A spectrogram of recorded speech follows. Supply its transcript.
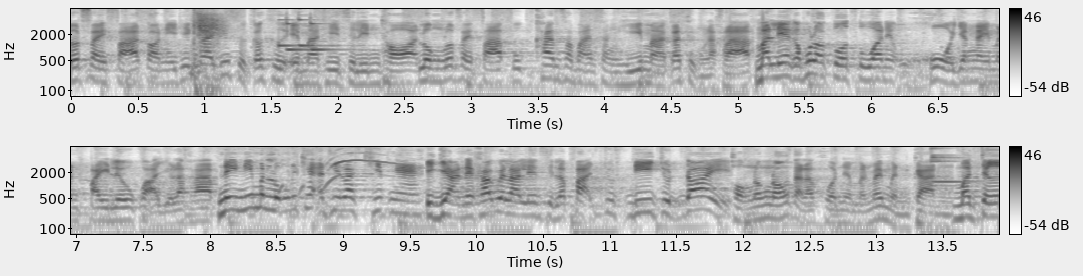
รถไฟฟ้าตอนนี้ที่ใกล้ที่สุดก็คือ MRT สิรินทรลงรถไฟฟ้าปุ๊บข้ามสะพานสังฮีมาก็ถึงแล้วครับมาเรียนกับพวกเราตัวตัวเนี่ยโอ้โหยังไงมันไปเร็วกว่าอยู่แล้วครับในนี้มันลงได้แค่อาทิตย์ละคลิปไงอีกอย่างนะครับเวลาเรียนศิลปะจุดดีจุดด้อยของน้องๆแต่ละคนเนี่ยมันไม่เหมือนกัน มาเจอ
